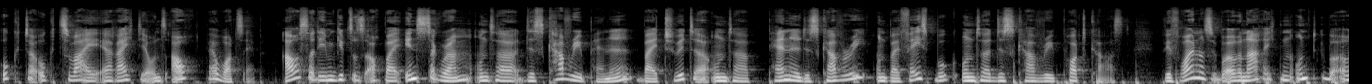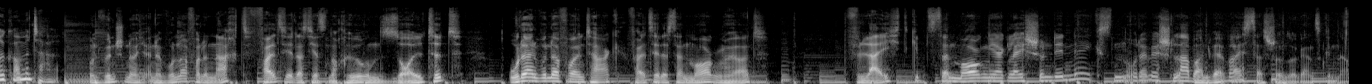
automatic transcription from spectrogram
ukta uk 2 erreicht ihr uns auch per WhatsApp. Außerdem gibt es uns auch bei Instagram unter Discovery Panel, bei Twitter unter Panel Discovery und bei Facebook unter Discovery Podcast. Wir freuen uns über eure Nachrichten und über eure Kommentare. und wünschen euch eine wundervolle Nacht, falls ihr das jetzt noch hören solltet. Oder einen wundervollen Tag, falls ihr das dann morgen hört. Vielleicht gibt es dann morgen ja gleich schon den nächsten oder wir schlabbern. Wer weiß das schon so ganz genau.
